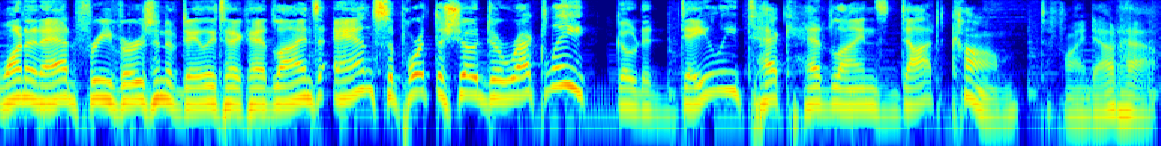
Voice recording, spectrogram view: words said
Want an ad-free version of Daily Tech Headlines and support the show directly? Go to dailytechheadlines.com to find out how.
